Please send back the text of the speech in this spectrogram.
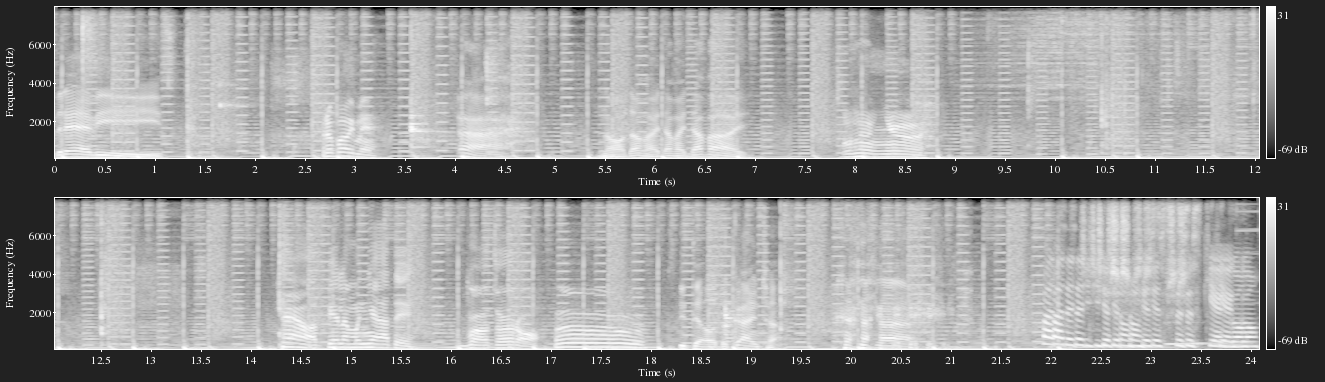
Travis. Spróbujmy. Ach. No, dawaj, dawaj, dawaj. No nie. Teo, dwie lemoniady. Dwa zero. Uuu. I Teo dokańcza. Faceci cieszą się z wszystkiego.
